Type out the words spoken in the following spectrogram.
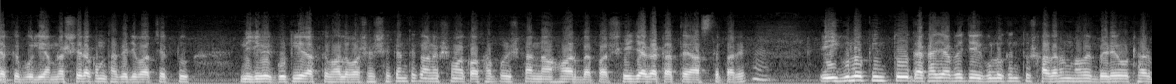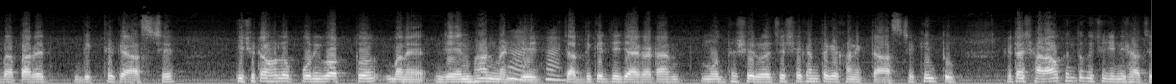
যাকে বলি আমরা সেরকম থাকে যে বাচ্চা একটু নিজেকে গুটিয়ে রাখতে ভালোবাসে সেখান থেকে অনেক সময় কথা পরিষ্কার না হওয়ার ব্যাপার সেই জায়গাটাতে আসতে পারে। এইগুলো কিন্তু দেখা যাবে যে এগুলো কিন্তু সাধারণভাবে বেড়ে ওঠার ব্যাপারের দিক থেকে আসছে। কিছুটা হলো পরিবর্তন মানে যে এনভায়রনমেন্ট যে চারদিকে যে জায়গাটার মধ্যে সে রয়েছে সেখান থেকে খানিকটা আসছে। কিন্তু এটা ছাড়াও কিন্তু কিছু জিনিস আছে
